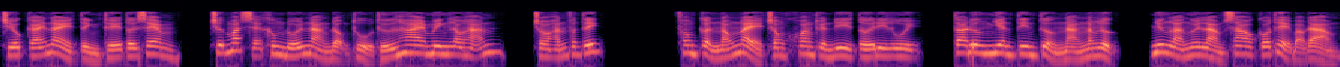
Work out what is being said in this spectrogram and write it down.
chiếu cái này tình thế tới xem, trước mắt sẽ không đối nàng động thủ thứ hai minh lao hãn, cho hắn phân tích. Phong cẩn nóng nảy trong khoang thuyền đi tới đi lui, ta đương nhiên tin tưởng nàng năng lực, nhưng là ngươi làm sao có thể bảo đảm,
